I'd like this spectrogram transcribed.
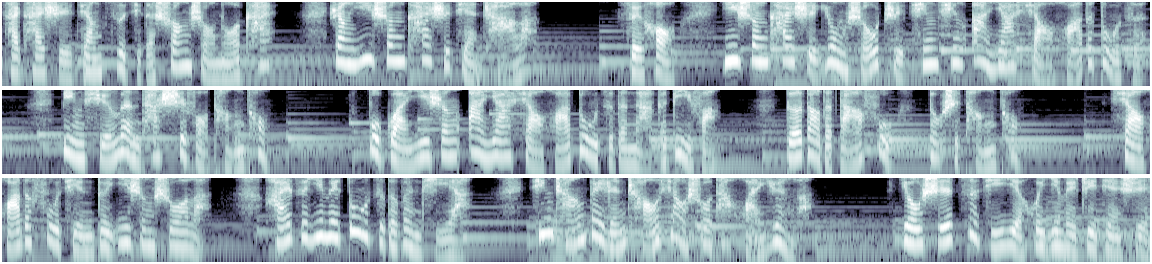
才开始将自己的双手挪开，让医生开始检查了。随后，医生开始用手指轻轻按压小华的肚子，并询问他是否疼痛。不管医生按压小华肚子的哪个地方，得到的答复都是疼痛。小华的父亲对医生说了：“孩子因为肚子的问题呀，经常被人嘲笑说她怀孕了，有时自己也会因为这件事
